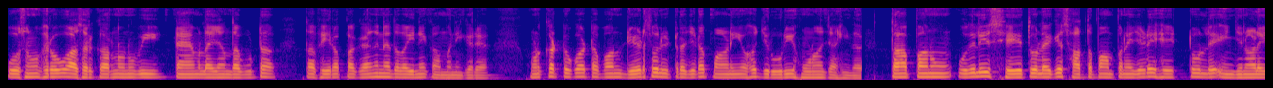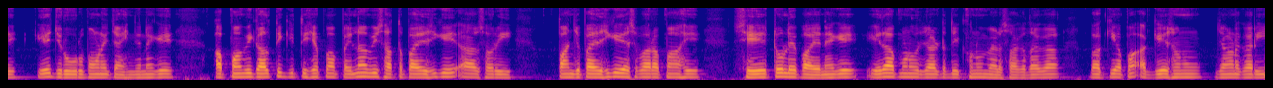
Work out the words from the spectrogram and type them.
ਉਸ ਨੂੰ ਫਿਰ ਉਹ ਅਸਰ ਕਰਨ ਨੂੰ ਵੀ ਟਾਈਮ ਲੈ ਜਾਂਦਾ ਬੂਟਾ, ਤਾਂ ਫਿਰ ਆਪਾਂ ਕਹਿ ਦਿੰਦੇ ਹਾਂ ਦਵਾਈ ਨੇ ਕੰਮ ਨਹੀਂ ਕਰਿਆ। ਹੁਣ ਘੱਟੋ ਘੱਟ ਆਪਾਂ ਨੂੰ 150 ਲੀਟਰ ਜਿਹੜਾ ਪਾਣੀ ਉਹ ਜ਼ਰੂਰੀ ਹੋਣਾ ਚਾਹੀਦਾ। ਤਾਂ ਆਪਾਂ ਨੂੰ ਉਹਦੇ ਲਈ 6 ਤੋਂ ਲੈ ਕੇ 7 ਪੰਪ ਨੇ ਜਿਹੜੇ ਇਹ ਢੋਲੇ ਇੰਜਨ ਵਾਲੇ, ਇਹ ਜ਼ਰੂਰ ਪਾਉਣੇ ਚਾਹੀਦੇ ਨੇਗੇ। ਆਪਾਂ ਵੀ ਗਲਤੀ ਕੀਤੀ ਸੀ, ਆਪਾਂ ਪਹਿਲਾਂ ਵੀ 7 ਪਾਏ ਸੀਗੇ ਸੌਰੀ 5 ਪਾਏ ਸੀਗੇ, ਇਸ ਵਾਰ ਆਪਾਂ ਇਹ 6 ਢੋਲੇ ਪਾਏ ਨੇਗੇ। ਇਹਦਾ ਆਪਾਂ ਨੂੰ ਰਿਜ਼ਲਟ ਦੇਖਣ ਨੂੰ ਮਿਲ ਸਕਦਾਗਾ ਬਾਕੀ ਆਪਾਂ ਅੱਗੇ ਤੁਹਾਨੂੰ ਜਾਣਕਾਰੀ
